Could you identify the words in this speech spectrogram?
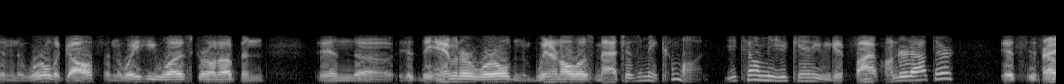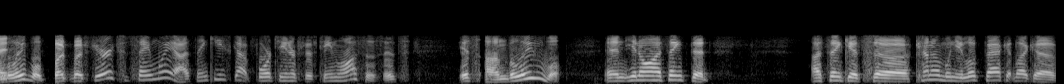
in the world of golf and the way he was growing up in in uh, the amateur world and winning all those matches. I mean, come on, you telling me you can't even get 500 out there? It's it's right. unbelievable. But but Furyk's the same way. I think he's got 14 or 15 losses. It's it's unbelievable. And you know, I think that I think it's uh kind of when you look back at like a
